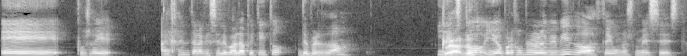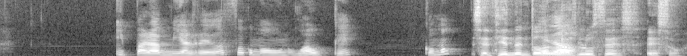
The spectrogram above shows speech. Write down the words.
eh, pues oye, hay gente a la que se le va el apetito de verdad. Y esto yo, por ejemplo, lo he vivido hace unos meses. Y para mi alrededor fue como un, wow, ¿qué? ¿Cómo? Se encienden todas las luces, eso.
